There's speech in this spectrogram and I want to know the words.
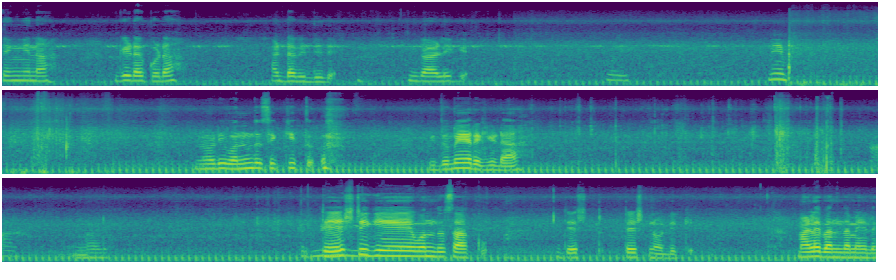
ತೆಂಗಿನ ಗಿಡ ಕೂಡ ಅಡ್ಡ ಬಿದ್ದಿದೆ ಗಾಳಿಗೆ. ನೀ ನೋಡಿ ಒಂದು ಸಿಕ್ಕಿತ್ತು. ಇದು ಬೇರೆ ಗಿಡ. ನೋಡಿ. ಟೇಸ್ಟಿಗೆ ಒಂದು ಸಾಕು. ಜಸ್ಟ್ ಟೇಸ್ಟ್ ನೋಡಲಿಕ್ಕೆ. ಮಳೆ ಬಂದ ಮೇಲೆ.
